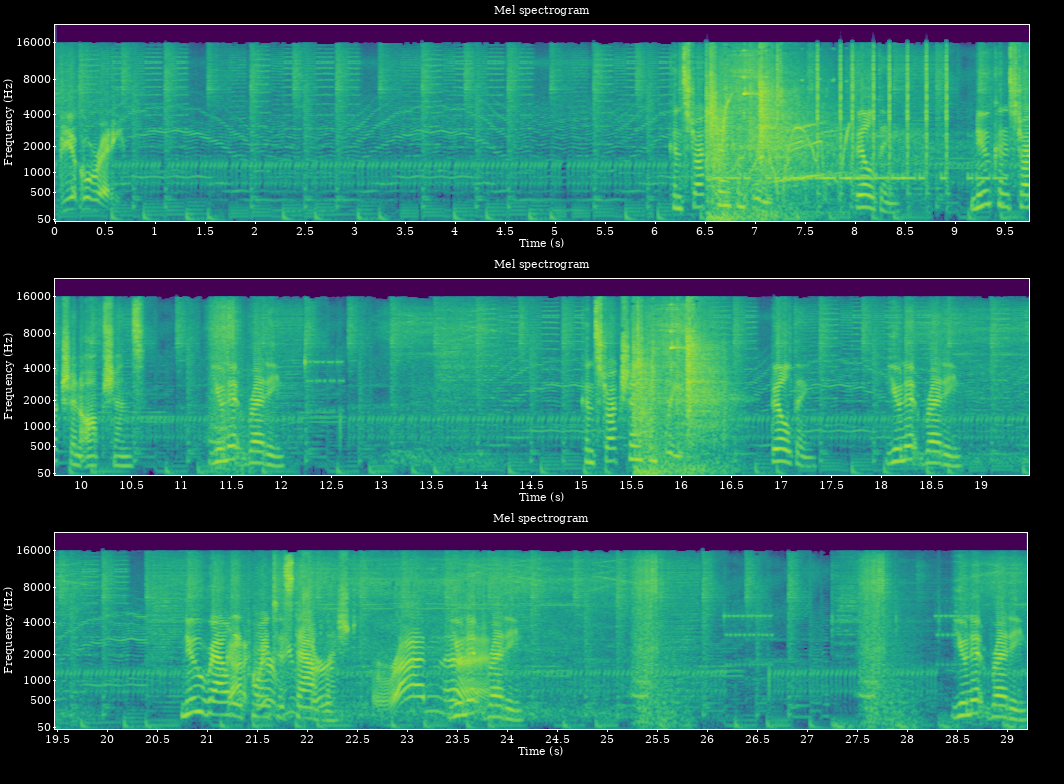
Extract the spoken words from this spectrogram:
Vehicle ready. Construction complete. Building. New construction options. Unit ready. Construction complete. Building. Unit ready. New rally Got a clear point view, established. Unit ready. Unit ready.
